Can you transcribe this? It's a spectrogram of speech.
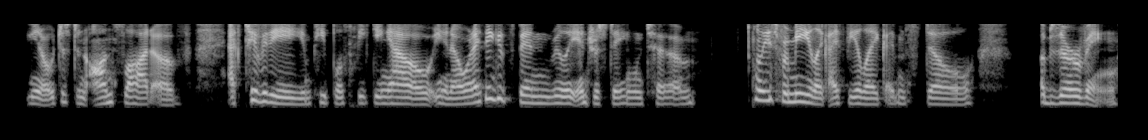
you know, just an onslaught of activity and people speaking out, you know, and I think it's been really interesting to, at least for me, like I feel like I'm still observing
